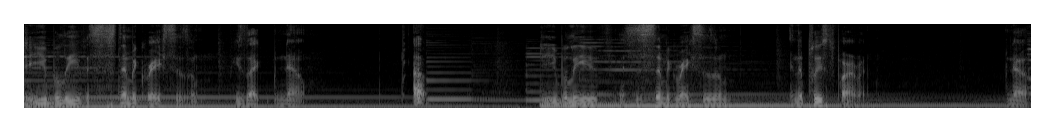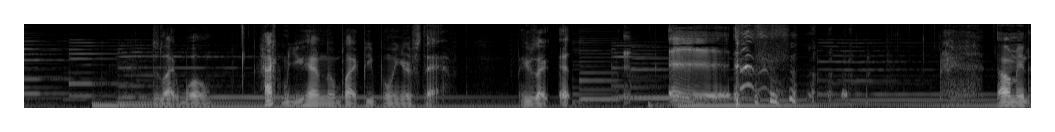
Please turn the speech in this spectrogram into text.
"Do you believe in systemic racism?" He's like, "No." Oh. Do you believe in systemic racism in the police department? No. They're like, well, how come you have no black people in your staff? He was like, uh, uh. uh. I mean,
